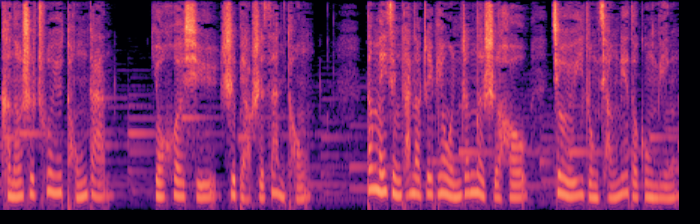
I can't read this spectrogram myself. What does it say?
可能是出于同感，又或许是表示赞同。当美景看到这篇文章的时候，就有一种强烈的共鸣，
